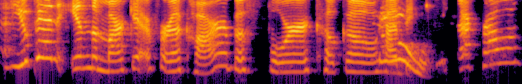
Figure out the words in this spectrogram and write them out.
Have you been in the market for a car before Coco no. had the back problem?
